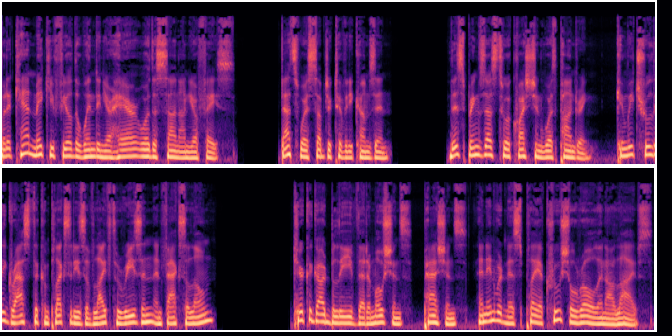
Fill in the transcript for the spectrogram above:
but it can't make you feel the wind in your hair or the sun on your face. That's where subjectivity comes in. This brings us to a question worth pondering. Can we truly grasp the complexities of life through reason and facts alone? Kierkegaard believed that emotions, passions, and inwardness play a crucial role in our lives,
